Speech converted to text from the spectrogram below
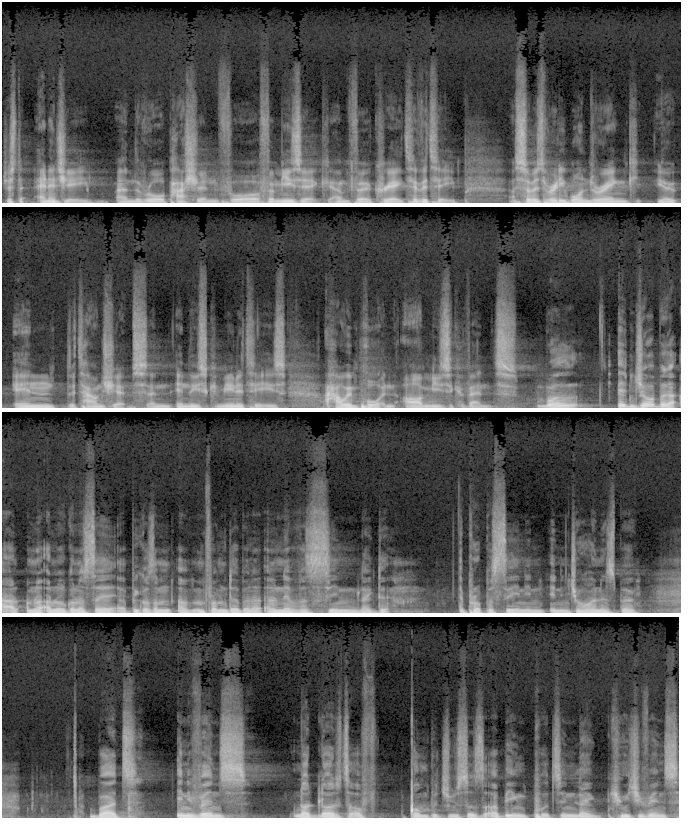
just energy and the raw passion for for music and for creativity. So I was really wondering, you know, in the townships and in these communities, how important are music events? Well, in Joburg, I, I'm not, I'm not gonna say because I'm I'm from Durban. I- I've never seen like the the proper scene in, in Johannesburg. But in events, not lots of Gqom producers are being put in like huge events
